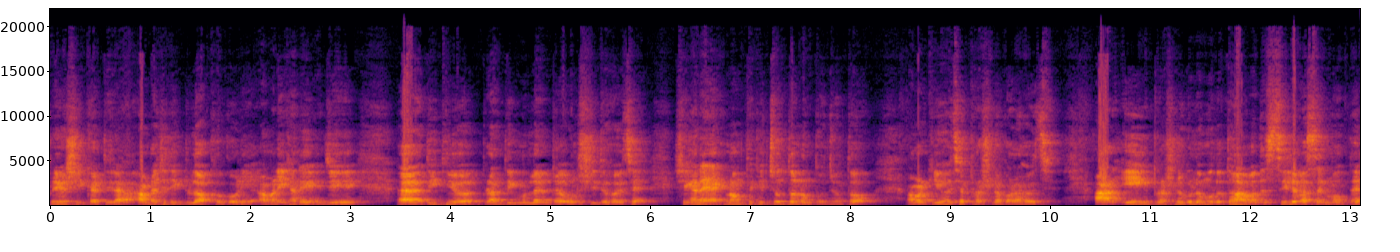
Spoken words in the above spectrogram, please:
প্রিয় শিক্ষার্থীরা, আমরা যদি একটু লক্ষ্য করি, আমার এখানে যে দ্বিতীয় প্রান্তিক মূল্যায়নটা অনুষ্ঠিত হয়েছে, সেখানে এক নং থেকে চোদ্দ নং পর্যন্ত আমার কি হয়েছে? প্রশ্ন করা হয়েছে। আর এই প্রশ্নগুলো মূলত আমাদের সিলেবাসের মধ্যে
